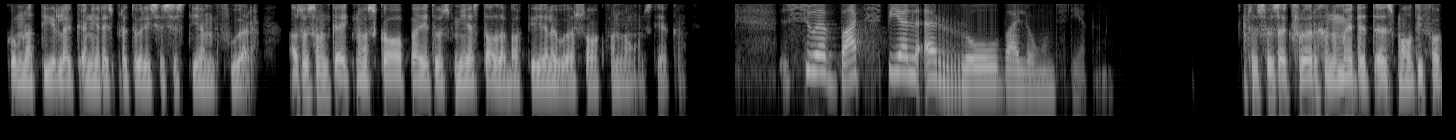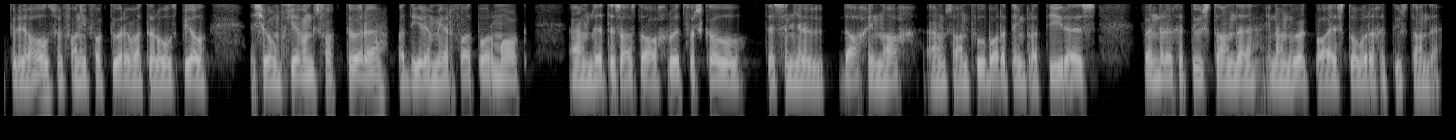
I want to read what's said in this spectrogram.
kom natuurlik in die respiratoriese stelsel voor. As ons gaan kyk na skape, het ons meestal 'n bakterieële oorsaak van longontsteking. So wat speel 'n rol by longontsteking? So soos ek vroeër genoem het, dit is multifaktoriaal. So van die faktore wat 'n rol speel, is jou omgewingsfaktore wat diere meer vatbaar maak. Ehm um, dit is as daar 'n groot verskil tussen jou dag en nag, ehm um, so aanvoelbare temperatuur is, winderige toestande en dan ook baie stowwerige toestande.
